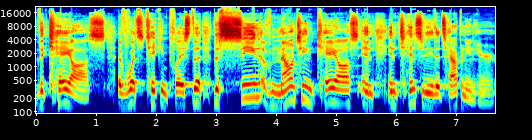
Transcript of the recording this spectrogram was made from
the chaos of what's taking place, the, the scene of mounting chaos and intensity that's happening here.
